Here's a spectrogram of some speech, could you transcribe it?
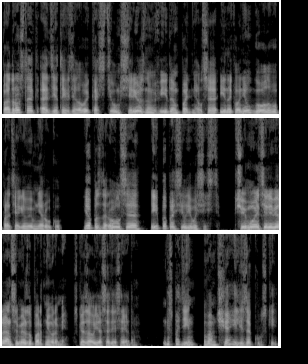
Подросток, одетый в деловой костюм, с серьезным видом поднялся и наклонил голову, протягивая мне руку. Я поздоровался и попросил его сесть. «К чему эти реверансы между партнерами?» — сказал я, садясь рядом. «Господин, вам чай или закуски?»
